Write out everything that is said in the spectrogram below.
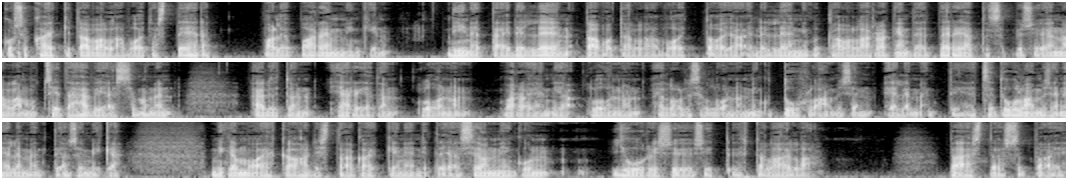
kun se kaikki tavallaan voitaisiin tehdä paljon paremminkin niin, että edelleen tavoitellaan voittoa ja edelleen niin kuin tavallaan rakenteet periaatteessa pysyy ennallaan, mutta siitä häviäisi semmoinen älytön, järjetön luonnonvarojen ja luonnon, elollisen luonnon niin kuin tuhlaamisen elementti. Että se tuhlaamisen elementti on se, mikä mikä mua ehkä ahdistaa kaikkein eniten. Ja se on niin kuin juurisyy sit yhtä lailla päästöissä tai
